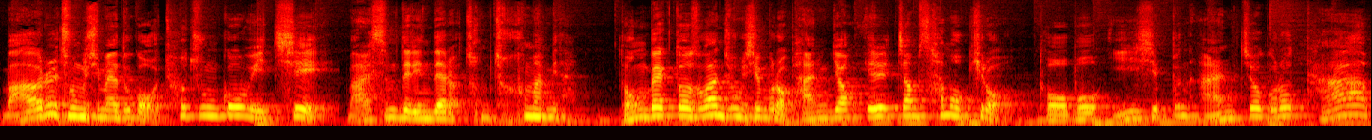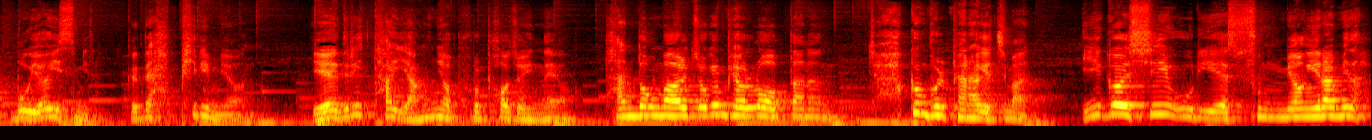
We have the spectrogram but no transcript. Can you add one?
마을을 중심에 두고 초중고 위치 말씀드린 대로 촘촘합니다. 동백도서관 중심으로 반경 1.35km, 도보 20분 안쪽으로 다 모여 있습니다. 근데 하필이면 얘들이 다 양옆으로 퍼져 있네요. 단독 마을 쪽엔 별로 없다는 조금 불편하겠지만 이것이 우리의 숙명이랍니다.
